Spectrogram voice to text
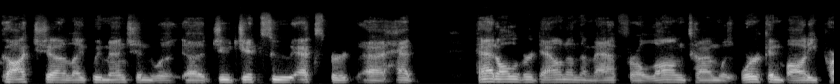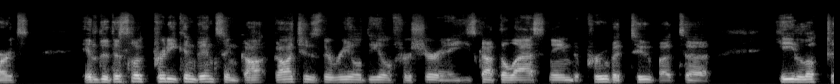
Gotch, uh, like we mentioned, was a jiu-jitsu expert. Uh, had had Oliver down on the mat for a long time, was working body parts. It, this looked pretty convincing. Gotch is the real deal for sure. And he's got the last name to prove it too. But uh, he looked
